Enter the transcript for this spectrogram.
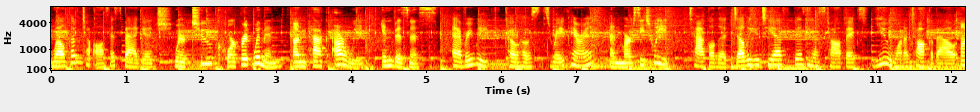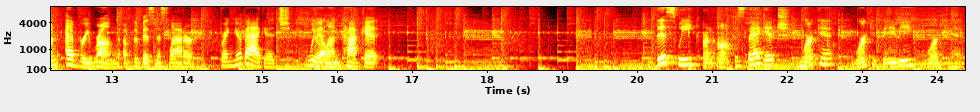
Welcome to Office Baggage. where two corporate women unpack our week in business. Every week, co hosts Ray Parent And Marcy Tweet tackle the WTF business topics you want to talk about. on every rung of the business ladder. Bring your baggage. We'll unpack it. This week on Office Baggage, Work it, work it, baby, work it.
